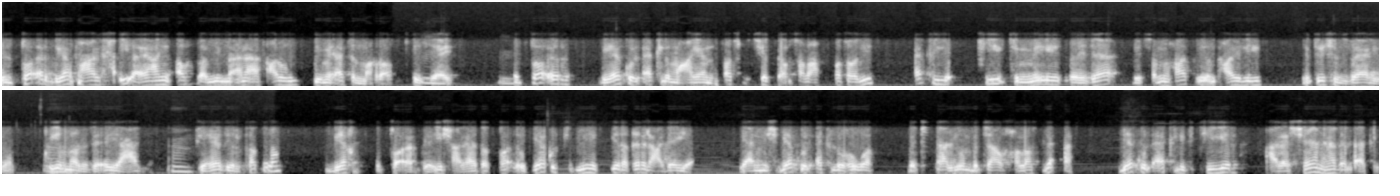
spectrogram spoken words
الطائر بيفعل الحقيقة يعني أفضل مما أنا أفعله بمئات المرات. إزاي؟ الطائر بياكل أكل معين فترة ستة أو سبعة في الفترة دي أكل فيه كمية غذاء بيسموها highly nutritious value قيمة غذائية عالية. آه. في هذه الفترة بياخد الطائر بيعيش على هذا الطائر وبياكل كمية كبيرة غير العادية. يعني مش بياكل اكل هو بتاع اليوم بتاعه خلاص لأ. بياكل أكل كتير علشان هذا الأكل.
